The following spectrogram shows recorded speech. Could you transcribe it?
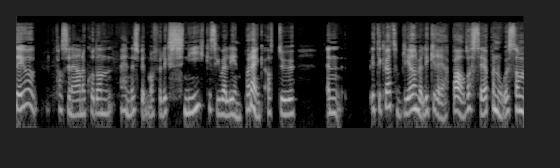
det, er jo fascinerende hvordan hennes filmer føler jeg sniker seg veldig innpå deg. At du en, Etter hvert så blir en veldig grepet av å se på noe som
